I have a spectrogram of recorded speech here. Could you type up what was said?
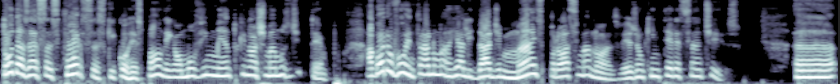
todas essas forças que correspondem ao movimento que nós chamamos de tempo. Agora eu vou entrar numa realidade mais próxima a nós. Vejam que interessante isso. Uh,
